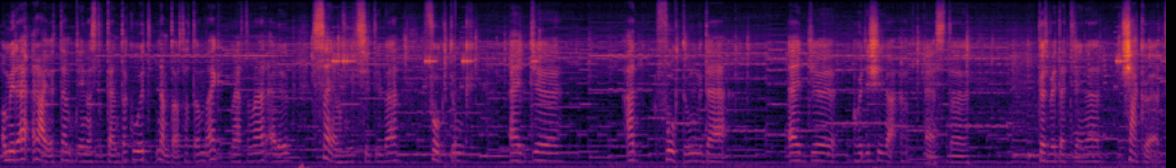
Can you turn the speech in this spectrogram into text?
Amire rájöttem, hogy én azt a tentakult nem tarthatom meg, mert már előbb Cyanwood Citybe fogtunk egy... Uh, hát fogtunk, de egy... Uh, hogy is hívják ezt? Uh, közvetett tréner Shackle-t.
